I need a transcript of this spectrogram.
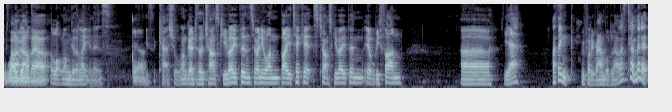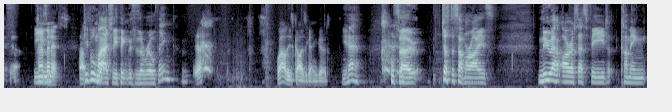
well I'm done out there that. a lot longer than Leighton is. Yeah. He's a casual. I'm going to the Chance Cube Open, so anyone buy your tickets, Chance Cube Open, it'll be fun. Uh, yeah. I think we've probably rambled enough. That's 10 minutes. Yeah. Easy. 10 minutes. That's- People might yeah. actually think this is a real thing. Yeah. Wow, these guys are getting good. Yeah. so, just to summarize, new RSS feed coming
